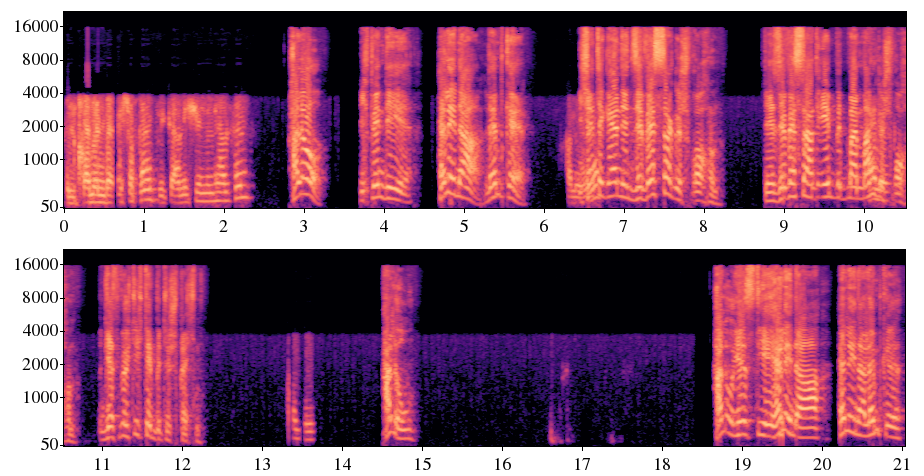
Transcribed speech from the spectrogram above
Willkommen bei Support. Wie kann ich Ihnen helfen? Hallo, ich bin die Helena Lemke. Hallo? Ich hätte gern den Silvester gesprochen. Der Silvester hat eben mit meinem Mann Hallo. gesprochen. Und jetzt möchte ich den bitte sprechen. Hallo. Hallo. Hallo, hier ist die Helena. Helena Lemke.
